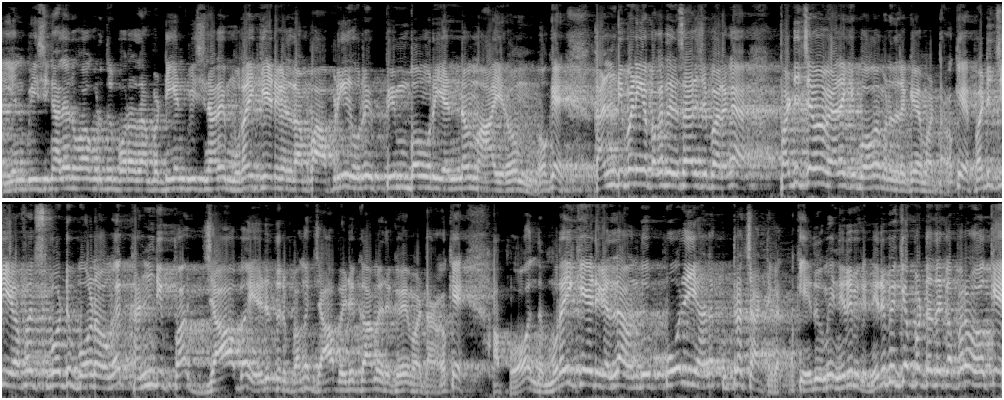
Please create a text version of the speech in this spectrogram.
டிஎன்பிசினாலே ரூபா கொடுத்து போறதாப்பா டிஎன்பிசினாலே முறைகேடுகள் தான்ப்பா அப்படிங்கிற ஒரு பிம்பம் ஒரு எண்ணம் ஆயிரும். ஓகே கண்டிப்பா நீங்க பக்கத்துல விசாரிச்சு பாருங்க. படிச்சவன் வேலைக்கு போகாம இருந்திருக்கவே மாட்டான். ஓகே படிச்சு எஃபர்ட்ஸ் போட்டு போனவங்க கண்டிப்பா ஜாபை எடுத்திருப்பாங்க. ஜாப் எடுக்காம இருக்கவே மாட்டாங்க. ஓகே அப்போ இந்த முறைகேடுகள்ல வந்து போலியான குற்றச்சாட்டுகள். ஓகே எதுவுமே நிரூபிக்க நிரூபிக்கப்பட்டதுக்கு அப்புறம் ஓகே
